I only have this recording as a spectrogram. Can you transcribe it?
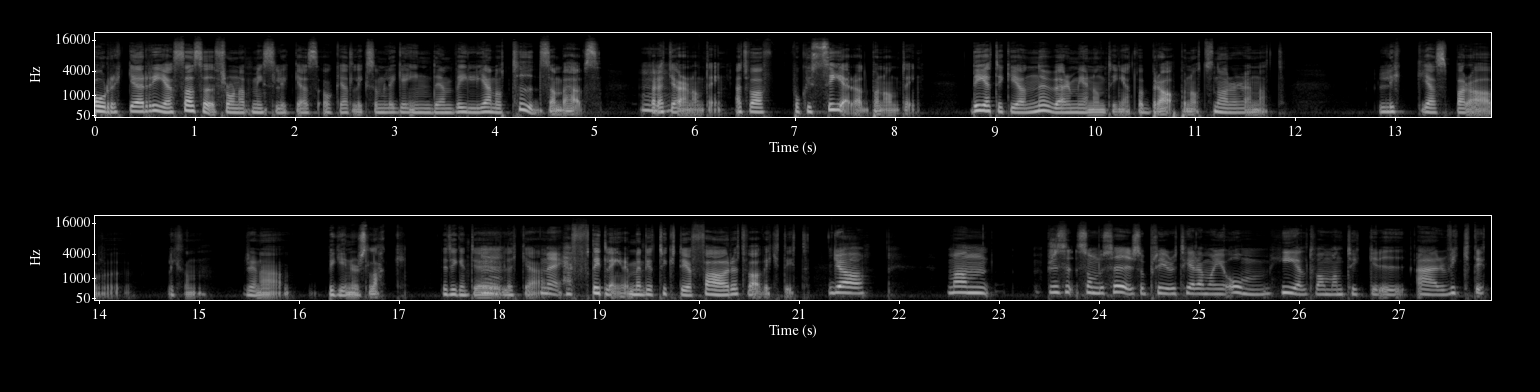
orka resa sig från att misslyckas och att liksom lägga in den viljan och tid som behövs för Mm. att göra någonting. Att vara fokuserad på någonting. Det tycker jag nu är mer någonting att vara bra på något snarare än att lyckas bara av liksom, rena beginners luck. Det tycker inte jag är Mm. lika Nej. häftigt längre men det tyckte jag förut var viktigt. Ja, man, precis som du säger så prioriterar man ju om helt vad man tycker i är viktigt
